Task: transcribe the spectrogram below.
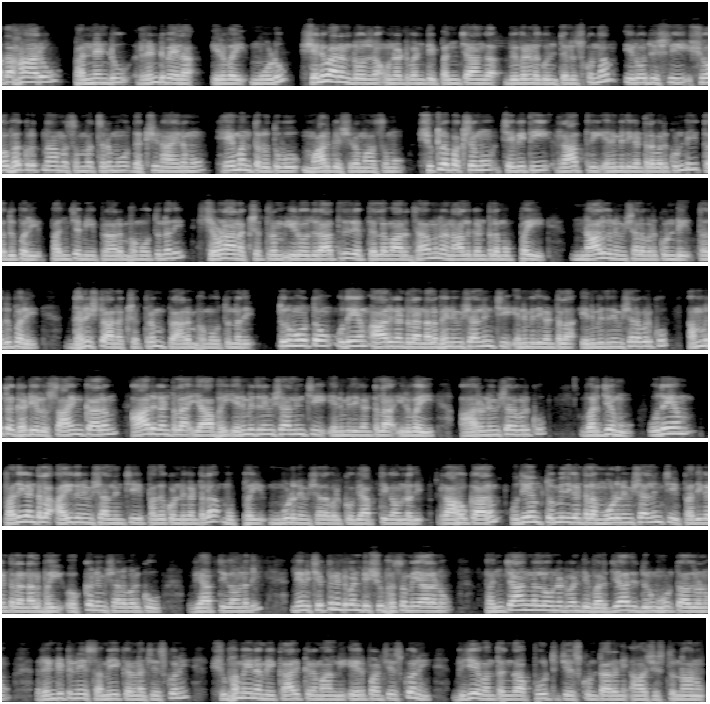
పదహారు పన్నెండు రెండు వేల ఇరవై మూడు శనివారం రోజున ఉన్నటువంటి పంచాంగ వివరణ గురించి తెలుసుకుందాం. ఈరోజు శ్రీ శోభకృత్నామ సంవత్సరము దక్షిణాయనము హేమంత ఋతువు మార్గశిరమాసము శుక్లపక్షము చెవితి రాత్రి ఎనిమిది గంటల వరకు ఉండి తదుపరి పంచమి ప్రారంభమవుతున్నది. శ్రవణ నక్షత్రం ఈ రోజు రాత్రి రేపు తెల్లవారుజామున నాలుగు గంటల ముప్పై నాలుగు నిమిషాల వరకు ఉండి తదుపరి ధనిష్టా నక్షత్రం ప్రారంభమవుతున్నది. దుర్ముహూర్తం ఉదయం ఆరు గంటల నలభై నిమిషాల నుంచి ఎనిమిది గంటల ఎనిమిది నిమిషాల వరకు అమృత ఘడియలు సాయంకాలం ఆరు గంటల యాభై ఎనిమిది నిమిషాల నుంచి ఎనిమిది గంటల ఇరవై ఆరు నిమిషాల వరకు. వర్జము ఉదయం పది గంటల ఐదు నిమిషాల నుంచి పదకొండు గంటల ముప్పై మూడు నిమిషాల వరకు వ్యాప్తిగా ఉన్నది. రాహుకాలం ఉదయం తొమ్మిది గంటల మూడు నిమిషాల నుంచి పది గంటల నలభై ఒక్క నిమిషాల వరకు వ్యాప్తిగా ఉన్నది. నేను చెప్పినటువంటి శుభ సమయాలను పంచాంగంలో ఉన్నటువంటి వర్జాది దుర్ముహూర్తాదులను రెండింటినీ సమీకరణ చేసుకొని శుభమైన మీ కార్యక్రమాన్ని ఏర్పాటు చేసుకొని విజయవంతంగా పూర్తి చేసుకుంటారని ఆశిస్తున్నాను.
